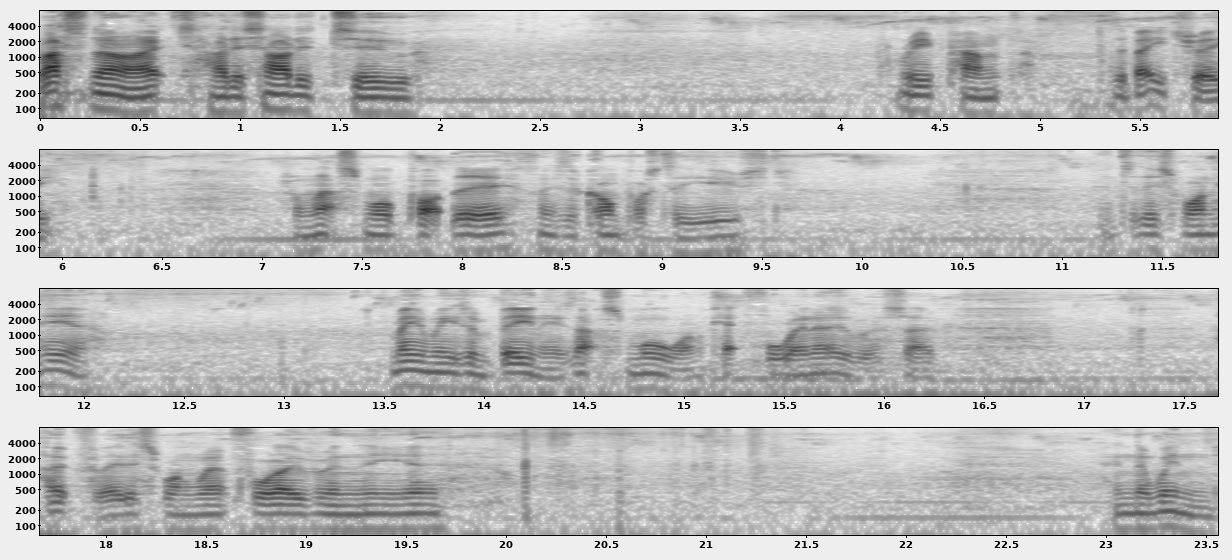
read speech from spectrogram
Last night I decided to replant the bay tree from that small pot there, there's the compost I used, into this one here. Main reason being is that small one kept falling over so hopefully this one won't fall over in the uh, in the wind.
